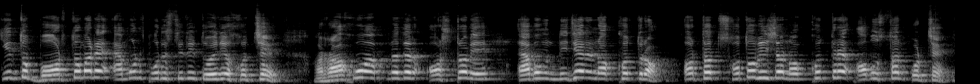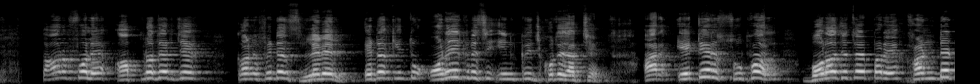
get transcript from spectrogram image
কিন্তু বর্তমানে এমন পরিস্থিতি তৈরি হচ্ছে। রাহু আপনাদের অষ্টমে এবং নিজের নক্ষত্র, অর্থাৎ শতভিসা নক্ষত্রে অবস্থান করছে। তার ফলে আপনাদের যে কনফিডেন্স লেভেল এটা কিন্তু অনেক বেশি ইনক্রিজ হতে যাচ্ছে। আর এটের সুফল বলা যেতে পারে হান্ড্রেড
